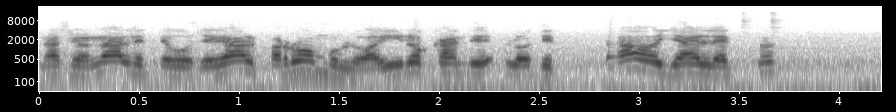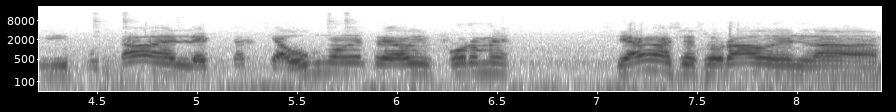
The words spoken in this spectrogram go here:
Nacional de Tegucigalpa, Rómulo, ahí los, los diputados ya electos y diputadas electas que aún no han entregado informes se han asesorado en la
